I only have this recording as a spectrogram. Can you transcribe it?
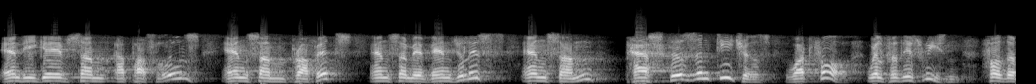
and he gave some apostles, and some prophets, and some evangelists, and some pastors and teachers. What for? Well, for this reason for the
